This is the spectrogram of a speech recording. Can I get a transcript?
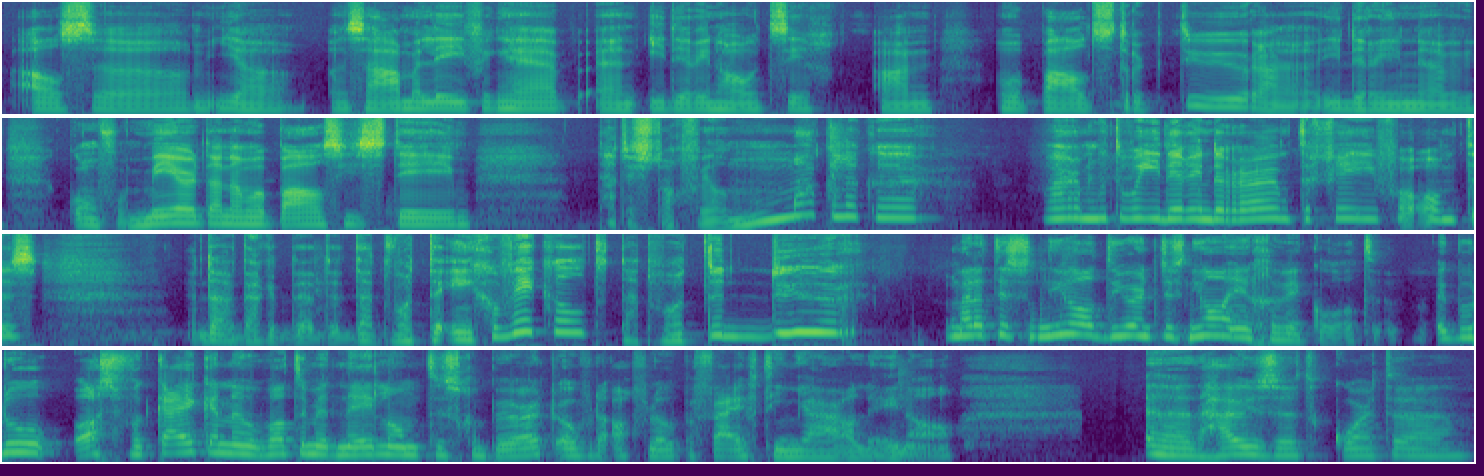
als um, je een samenleving hebt en iedereen houdt zich aan een bepaalde structuur. iedereen uh, conformeert aan een bepaald systeem. Dat is toch veel makkelijker. Waarom moeten we iedereen de ruimte geven om te. Dat, dat, dat, dat wordt te ingewikkeld, dat wordt te duur. Maar het is nu al duur en het is nu al ingewikkeld. Ik bedoel, als we kijken naar wat er met Nederland is gebeurd over de afgelopen 15 jaar alleen al. Uh, huizen, tekorten,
